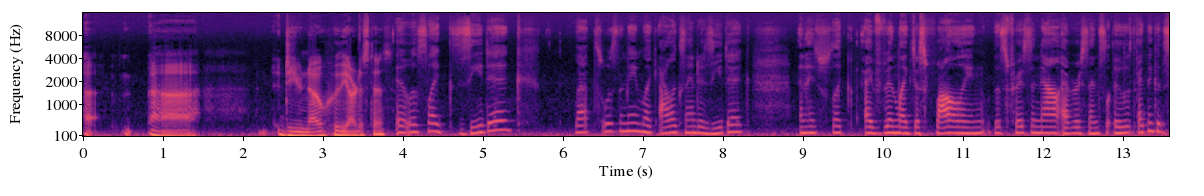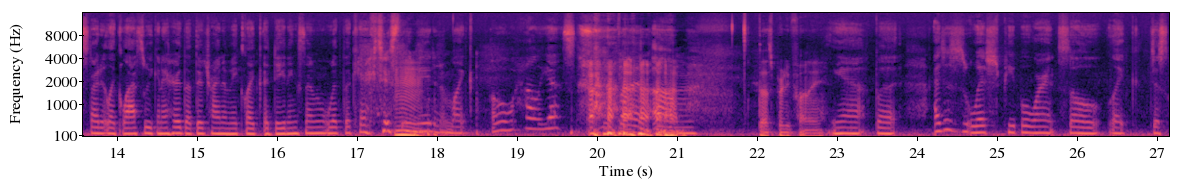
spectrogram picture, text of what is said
Uh, uh, do you know who the artist is? it was like zedig that was the name like alexander zedig and i just like i've been like just following this person now ever since it was i think it started like last week and i heard that they're trying to make like a dating sim with the characters they Mm. made and i'm like oh hell yes but um That's pretty funny. Yeah, but I just wish people weren't so like just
